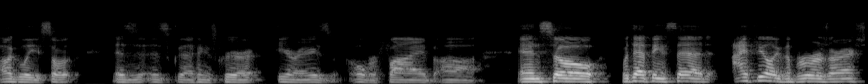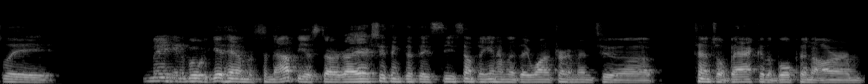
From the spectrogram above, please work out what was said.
ugly. So is is I think his career ERA is over five. Uh, and so with that being said, I feel like the Brewers are actually making a move to get him to not be a starter. I actually think that they see something in him that they want to turn him into a potential back of the bullpen arm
